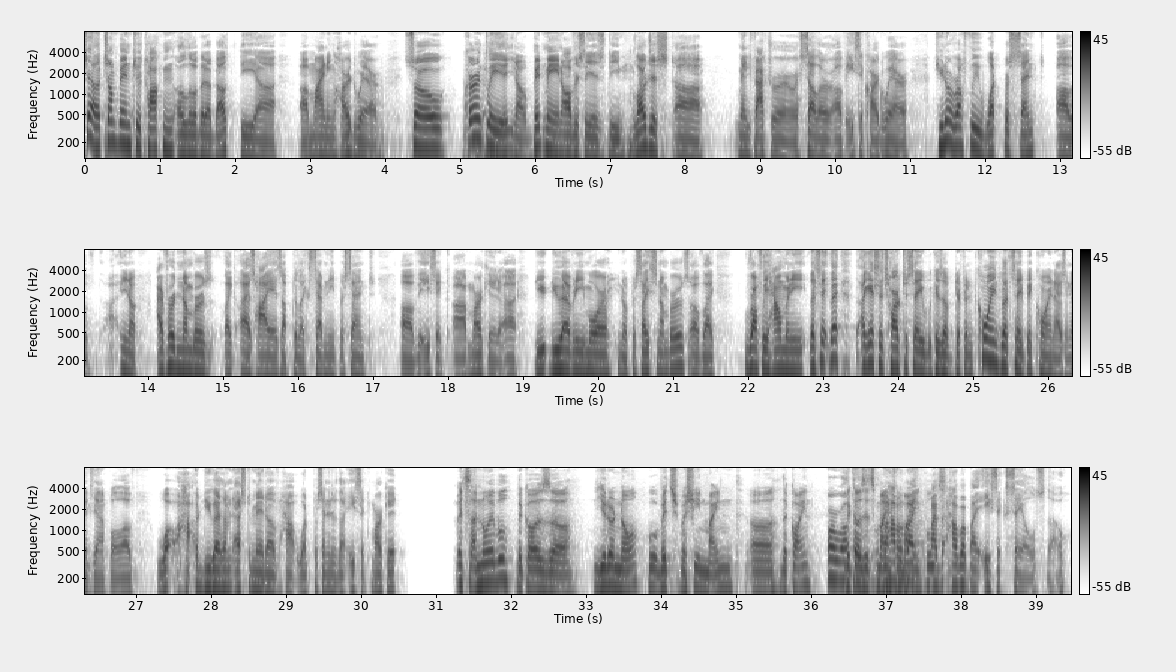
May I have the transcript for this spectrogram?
So yeah, let's jump into talking a little bit about the uh, uh, mining hardware. So currently, you know, Bitmain obviously is the largest uh, manufacturer or seller of ASIC hardware. Do you know roughly what percent of, uh, you know, I've heard numbers like as high as up to like 70% of the ASIC uh, market. Uh, do, you, do you have any more, you know, precise numbers of like roughly how many, let's say, let, I guess it's hard to say because of different coins. Let's say Bitcoin as an example of what, how, do you guys have an estimate of how, what percentage of the ASIC market? It's unknowable because uh, you don't know who which machine mined uh, the coin well, because it's mined how from about mining by, pools. by- how about by ASIC sales though?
